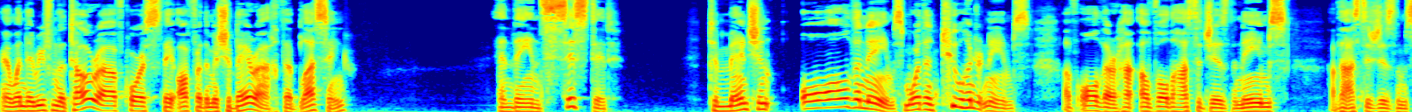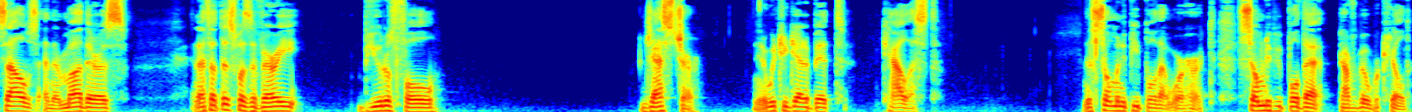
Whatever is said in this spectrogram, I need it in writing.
and when they read from the Torah, of course, they offer the Mishaberach, the blessing, and they insisted to mention all the names, more than 200 names of all their, of all the hostages, the names of the hostages themselves and their mothers. And I thought this was a very beautiful gesture you know, which you get a bit calloused. There's so many people that were hurt, so many people that government were killed,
